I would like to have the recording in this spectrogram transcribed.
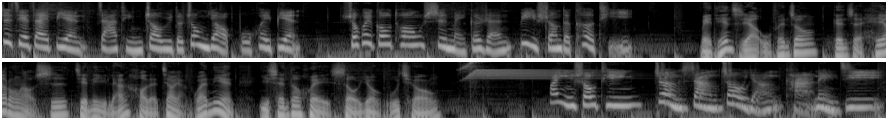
世界在变，家庭教育的重要不会变。学会沟通是每个人毕生的课题。每天只要五分钟，跟着黑曜龙老师建立良好的教养观念，一生都会受用无穷。欢迎收听正向教养卡内基。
